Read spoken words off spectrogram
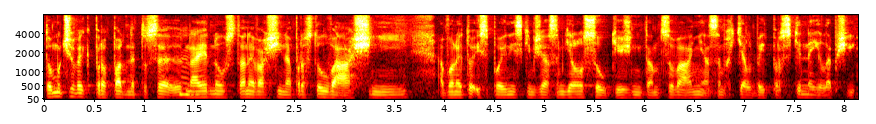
tomu člověk propadne, to se hmm. najednou stane vaší naprostou vášní a on je to i spojený s tím, že já jsem dělal soutěžní tancování, já jsem chtěl být prostě nejlepší,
